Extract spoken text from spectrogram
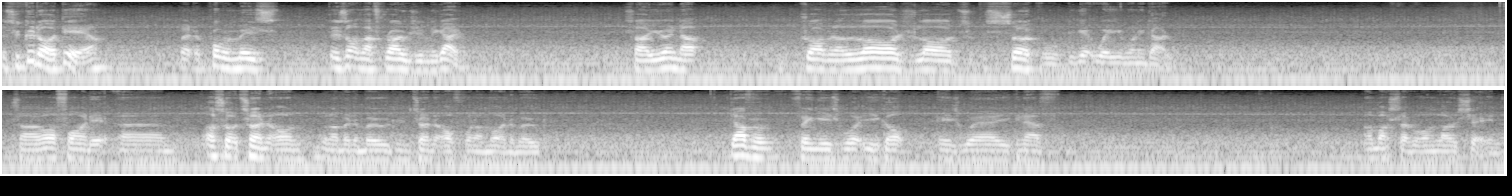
it's a good idea, but the problem is there's not enough roads in the game. So you end up driving a large, large circle to get where you want to go. So I find it, um, I sort of turn it on when I'm in a mood and turn it off when I'm not in a mood. The other thing is what you got is where you can have, I must have it on low setting,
